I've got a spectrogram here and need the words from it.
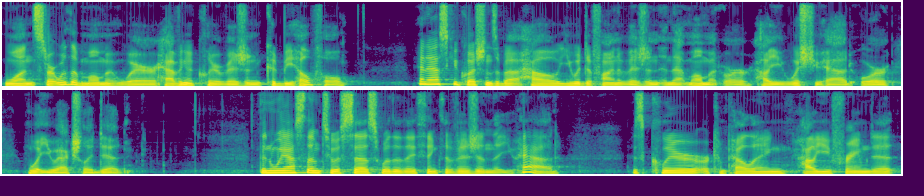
One, start with a moment where having a clear vision could be helpful and ask you questions about how you would define a vision in that moment or how you wished you had or what you actually did. Then we ask them to assess whether they think the vision that you had is clear or compelling, how you framed it,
